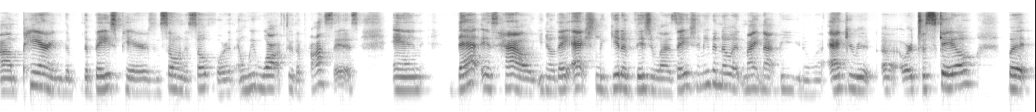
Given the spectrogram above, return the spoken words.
um, pairing the, the base pairs and so on and so forth. And we walk through the process and that is how you know they actually get a visualization even though it might not be you know accurate uh, or to scale but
